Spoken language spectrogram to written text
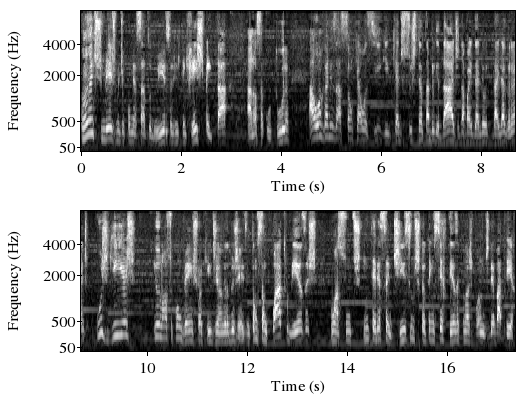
antes mesmo de começar tudo isso, a gente tem que respeitar a nossa cultura. A organização que é a OSIG, que é de sustentabilidade da Baía da Ilha Grande, os guias e o nosso convênio aqui de Angra dos Reis. Então são quatro mesas com assuntos interessantíssimos que eu tenho certeza que nós vamos debater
